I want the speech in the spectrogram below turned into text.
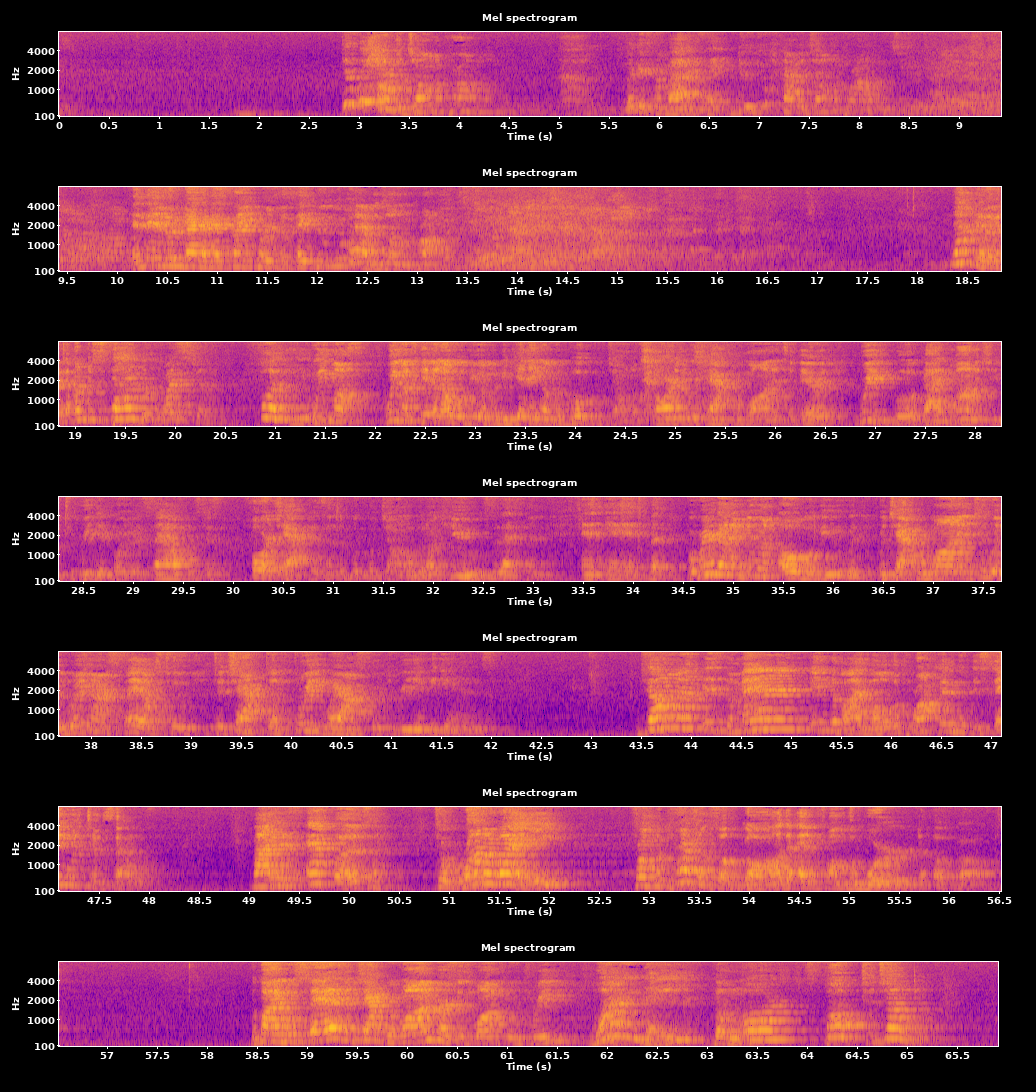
do we have a Jonah problem? Look at somebody and say, do you have a Jonah problem? And then look back at that same person and say, do you have a Jonah problem? Now, to understand the question fully, we must we must give an overview of the beginning of the book of Jonah, starting with chapter 1. It's a very brief book. I admonish you to read it for yourself. It's just four chapters in the book of Jonah with a huge lesson in, it. But, but we're going to do an overview with, with chapter 1 and 2 and bring ourselves to, to chapter 3 where our scripture reading begins. Jonah is the man in the Bible, the prophet who distinguished himself by his efforts to run away from the presence of God and from the Word of God. The Bible says in chapter 1, verses 1 through 3, one day the Lord spoke to Jonah.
